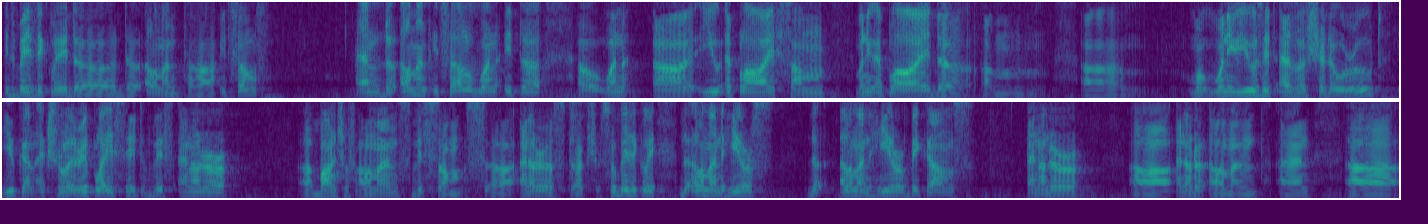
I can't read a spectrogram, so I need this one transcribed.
it's basically the, the element uh, itself. And the element itself, when, it, uh, uh, when uh, you apply some, when you apply the, um, um, when you use it as a shadow root, you can actually replace it with another uh, bunch of elements with some uh, another structure. So basically, the element here, the element here becomes another another element, and uh,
